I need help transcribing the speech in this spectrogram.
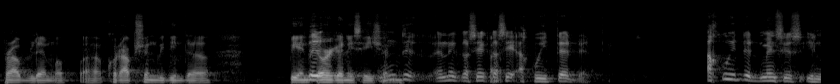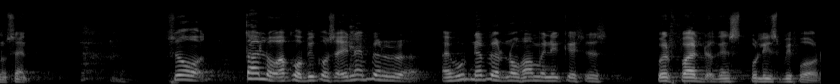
problem of uh, corruption within the PNP Hindi- organization? Hindi, hindi kasi, kasi acquitted. Acquitted means he's innocent. So, talo ako because I never, I would never know how many cases were filed against police before.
